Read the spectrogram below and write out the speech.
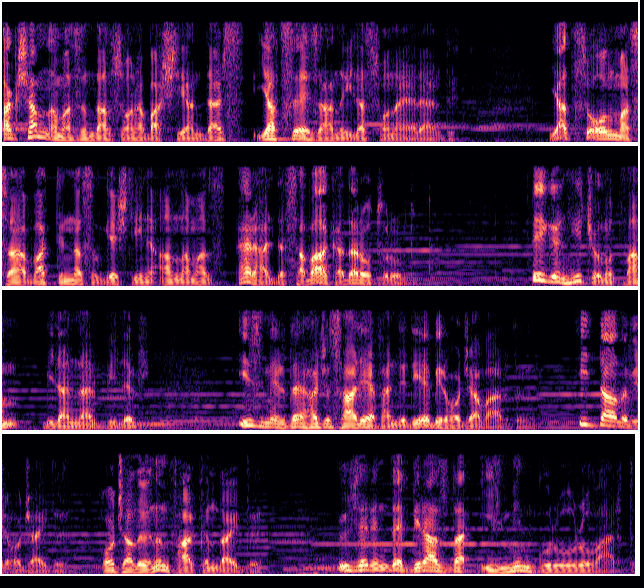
Akşam namazından sonra başlayan ders yatsı ezanıyla sona ererdi. Yatsı olmasa vaktin nasıl geçtiğini anlamaz, herhalde sabaha kadar otururduk. Bir gün hiç unutmam, bilenler bilir, İzmir'de Hacı Salih Efendi diye bir hoca vardı. İddialı bir hocaydı. Hocalığının farkındaydı. Üzerinde biraz da ilmin gururu vardı.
